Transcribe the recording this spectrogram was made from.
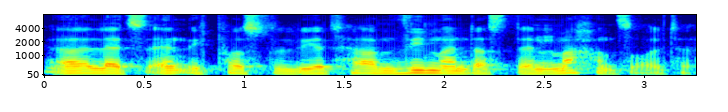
äh, letztendlich postuliert haben, wie man das denn machen sollte.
